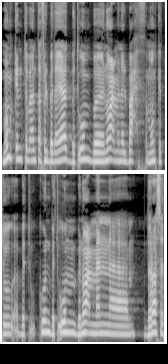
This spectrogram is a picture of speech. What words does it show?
ممكن تبقى انت في البدايات بتقوم بنوع من البحث ممكن بتكون بتقوم بنوع من آه، دراسة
